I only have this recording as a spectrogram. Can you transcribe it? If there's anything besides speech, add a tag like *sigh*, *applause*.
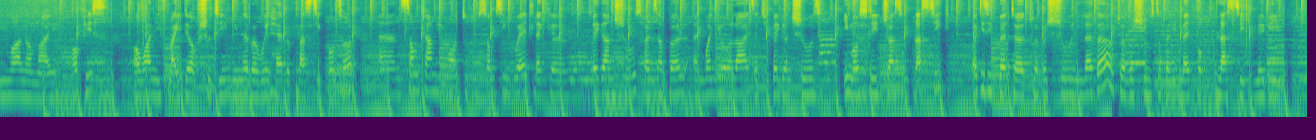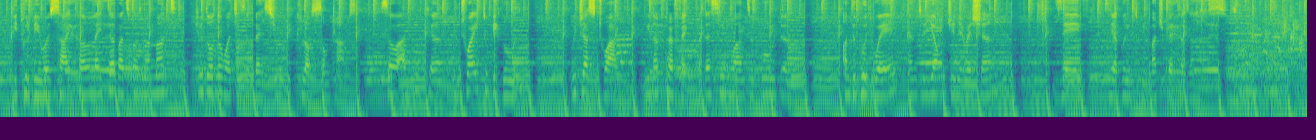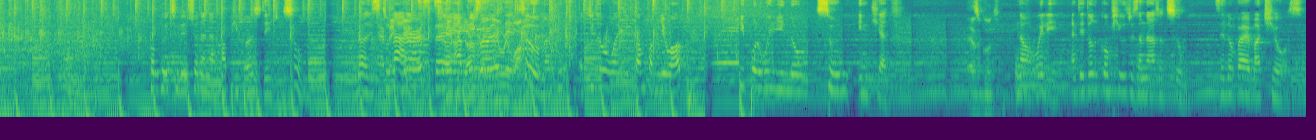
In one of my office or one if my day of shooting, we never will have a plastic bottle. And sometimes you want to do something great, like uh, vegan shoes, for example. And when you realize that your vegan shoes are mostly just in plastic, what is it better to have a shoe in leather or to have a shoes totally made for plastic? Maybe it will be recycled later, but for the moment, you don't know what is the best. You will be lost sometimes. So I think uh, we try to be good. We just try. We're not perfect, but I think we're on the good, uh, on the good way. And the young generation, they they are going to be much better than us. Congratulations and a happy birthday to TSUM. No, it's Happy tonight. birthday. So Happy birthday, everyone. TSUM. But you know, when you come from Europe, people really know TSUM in Kiev. That's good. No, really. And they don't confuse with another TSUM. They know very much yours.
